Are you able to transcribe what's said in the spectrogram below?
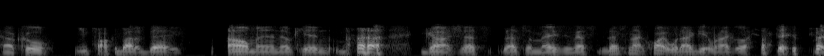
how cool! You talk about a day. Oh man, no kidding. Gosh, that's that's amazing. That's that's not quite what I get when I go out there. But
